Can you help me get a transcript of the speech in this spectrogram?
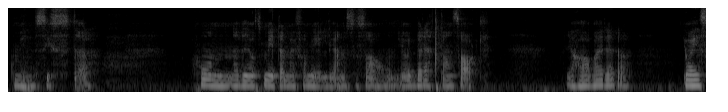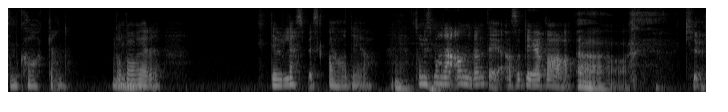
om min syster. Hon, när vi åt middag med familjen så sa hon, jag vill berätta en sak. Jaha, vad är det då? Jag är som Kakan. De bara, vad är det? Är du lesbisk? Ja, det är jag. Så hon liksom hade använt det. Alltså det var... Ah, kul.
